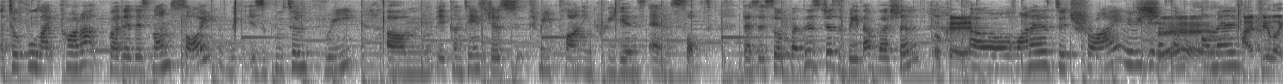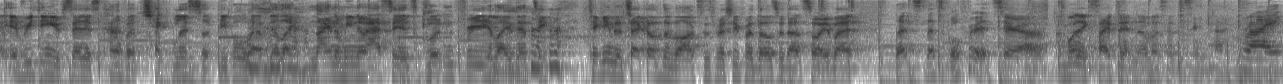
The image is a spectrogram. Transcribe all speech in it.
a tofu-like product, but it is non-soy, it's gluten-free. Um, it contains just three plant ingredients and salt. That's it. So, but this is just a beta version. Okay. Uh, wanted to try? Maybe give us some comments. I feel like everything you've said is kind of a checklist of people who have their like nine amino acids, gluten free, like they're take, taking the check off the box, especially for those without soy. But let's let's go for it, Sarah. I'm both excited and nervous at the same time. Right.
